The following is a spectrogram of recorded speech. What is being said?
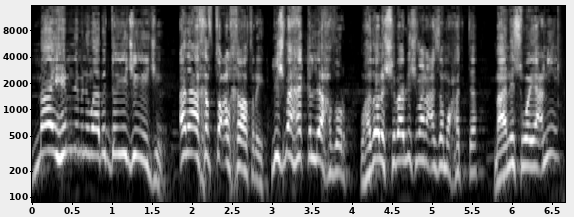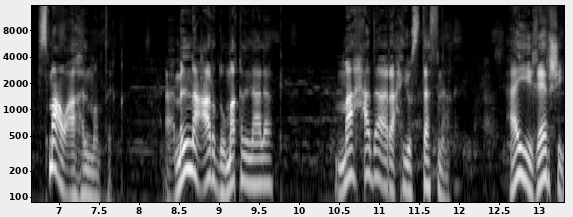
ما يهمني منو ما بده يجي يجي. أنا أخذته على خاطري. ليش ما حق لي أحضر؟ وهذول الشباب ليش ما انعزموا حتى؟ ما نسوى يعني؟ اسمعوا على هالمنطق. عملنا عرض وما قلنا لك. ما حدا رح يستثنى. هاي غير شي.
